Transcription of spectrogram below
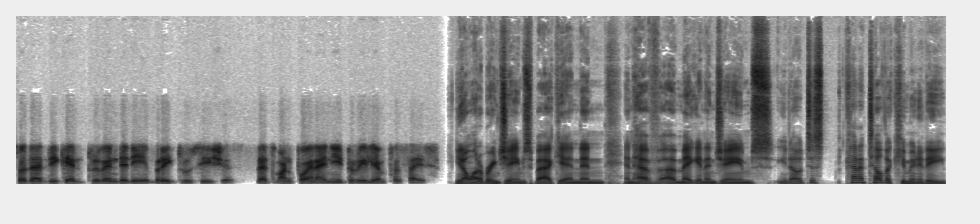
so that we can prevent any breakthrough seizures. That's one point I need to really emphasize. You don't want to bring James back in and and have uh, Megan and James, you know, just kind of tell the community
